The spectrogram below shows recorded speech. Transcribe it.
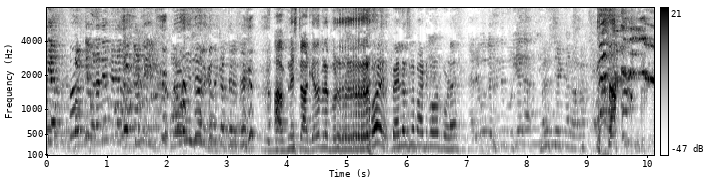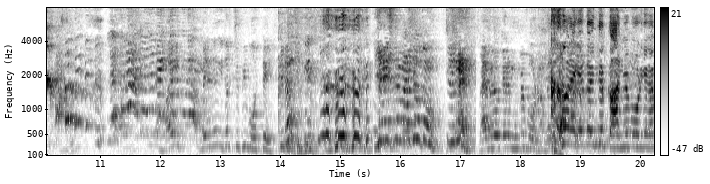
दिया बट्टे बना दिया बिना केक काटे आप भी ये हरकतें करते रहते आपने स्टार्ट किया था पहले। पहले उसने पार्टी और फोड़ा है। अरे वो गलती से फूट गया था मैं चेक कर रहा था। मेरे इधर चुपी बहुत थे किधर ये इसने मार के होता हूँ। इसने मैं तेरे मुँह पे फोड़ रहा था और ये तो इनके कान में फोड़ के गए।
